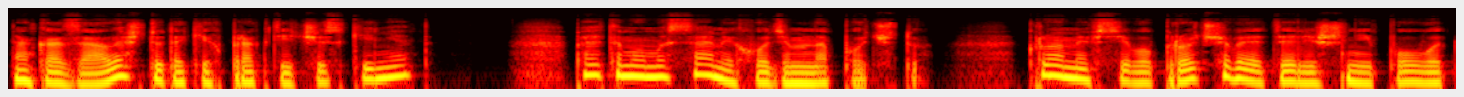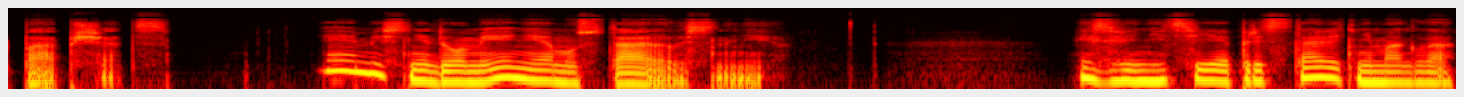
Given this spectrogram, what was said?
Оказалось, что таких практически нет. Поэтому мы сами ходим на почту. Кроме всего прочего, это лишний повод пообщаться. Эми с недоумением уставилась на нее. «Извините, я представить не могла.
